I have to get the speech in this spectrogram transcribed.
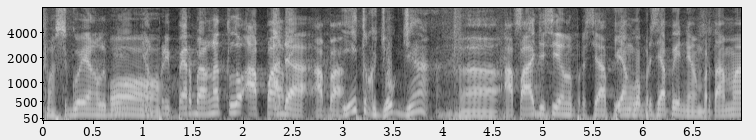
maksud gue yang lebih Oh. yang prepare banget lu apa ada apa Ya itu ke Jogja. Eh, apa aja sih yang lu persiapin Yang gue persiapin yang pertama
